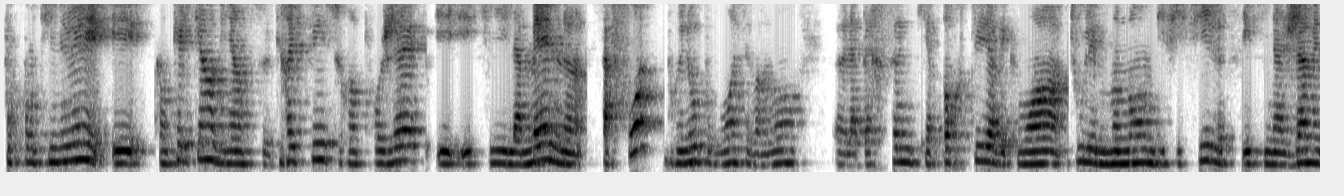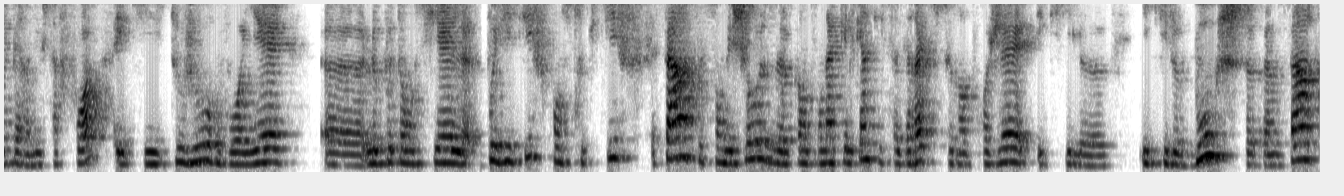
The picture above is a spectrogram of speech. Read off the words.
pour continuer. Et quand quelqu'un vient se greffer sur un projet et, et qui amène sa foi, Bruno, pour moi, c'est vraiment euh, la personne qui a porté avec moi tous les moments difficiles et qui n'a jamais perdu sa foi et qui toujours voyait euh, le potentiel positif, constructif. Ça, ce sont des choses, quand on a quelqu'un qui se greffe sur un projet et qui le, et qui le booste comme ça,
